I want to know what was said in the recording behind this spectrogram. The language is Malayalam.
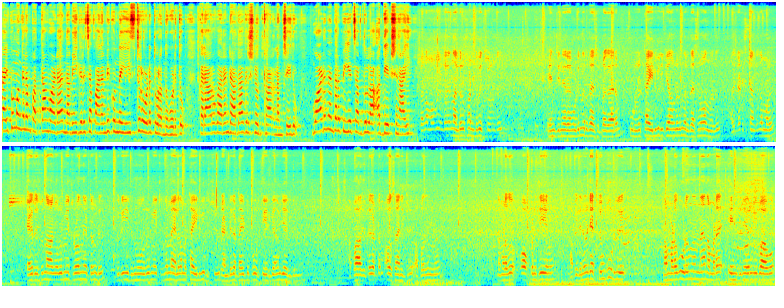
കയ്പമംഗലം പത്താം വാർഡ് നവീകരിച്ച പനമ്പിക്കുന്ന് ഈസ്റ്റ് റോഡ് തുറന്നുകൊടുത്തു. കരാറുകാരൻ രാധാകൃഷ്ണൻ ഉദ്ഘാടനം ചെയ്തു. Ward member P H Abdulla അധ്യക്ഷനായി. നല്ലൊരു ഫണ്ട് വെച്ചുകൊണ്ട് എഞ്ചിനീയറും കൂടി നിർദ്ദേശപ്രകാരം ഫുള്ള് ടൈൽ വിരിക്കാന്നുള്ളൊരു നിർദ്ദേശം വന്നത്. അതിന്റെ അടിസ്ഥാനത്തിൽ നമ്മൾ ഏകദേശം നാനൂറ് മീറ്ററോളം നീട്ടുണ്ട്. ഒരു ഇരുന്നൂറ് മീറ്ററിന് മേലെ നമ്മൾ ടൈൽ വിരിച്ചു. രണ്ട് ഘട്ടമായിട്ട് പൂർത്തീകരിക്കാമെന്ന് വിചാരിക്കുന്നു. അപ്പോൾ ആദ്യത്തെ ഘട്ടം അവസാനിച്ചു. അപ്പോൾ അതിന്ന് നമ്മളത് ഓപ്പൺ ചെയ്യുന്നു അപ്പോൾ ഇതിനുവേണ്ടി ഏറ്റവും കൂടുതൽ നമ്മുടെ കൂടെ നിന്ന് നമ്മുടെ എഞ്ചിനീയർ വിഭാഗവും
